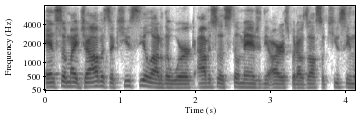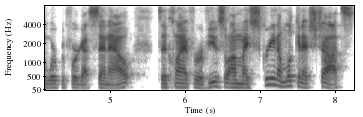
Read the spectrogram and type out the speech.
And so my job is to QC a lot of the work. Obviously, I was still managing the artist, but I was also QCing the work before it got sent out to the client for review. So on my screen, I'm looking at shots,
